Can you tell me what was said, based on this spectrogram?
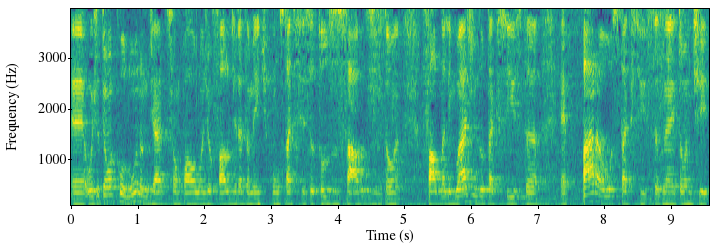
É, hoje eu tenho uma coluna no Diário de São Paulo onde eu falo diretamente com os taxistas todos os sábados, então é, falo na linguagem do taxista é, para os taxistas, né? Então a gente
